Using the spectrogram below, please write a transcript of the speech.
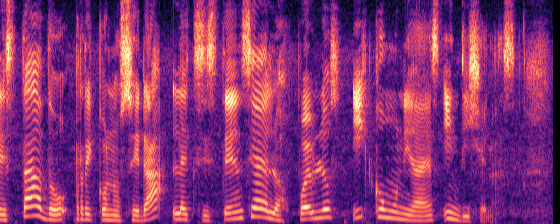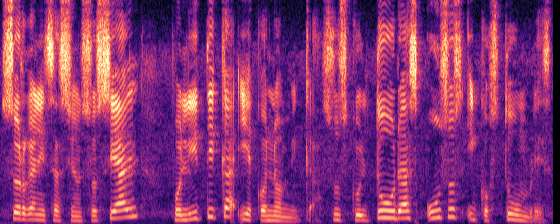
Estado reconocerá la existencia de los pueblos y comunidades indígenas, su organización social, política y económica, sus culturas, usos y costumbres,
